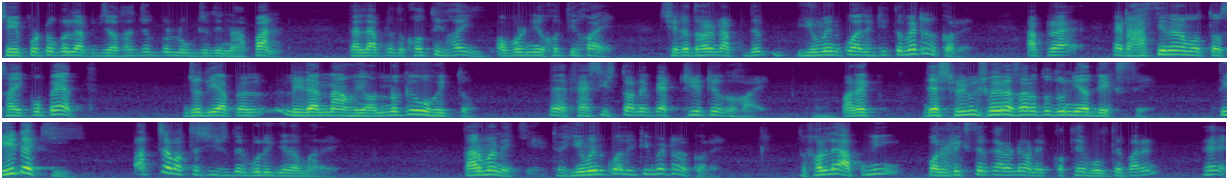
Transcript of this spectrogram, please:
সেই প্রোটোকলে আপনি যথাযোগ্য লোক যদি না পান, তাহলে আপনার তো ক্ষতি হয় অপরণীয় ক্ষতি হয়। সেটা ধরেন আপনাদের হিউম্যান কোয়ালিটি তো ম্যাটার করে। আপনার একটা হাসিনার মতো সাইকোপ্যাথ যদি আপনার লিডার না হয়ে অন্য কেউ হইতো হ্যাঁ ফ্যাসিস্ট তো অনেক প্যাট্রিয়েটিক হয়। অনেক দেশপ্রেমিক স্বৈরাচারও তো দুনিয়া দেখছে। তো এটা কি? বাচ্চা বাচ্চা শিশুদের গুলি করে মারে। তার মানে কি? এটা হিউম্যান কোয়ালিটি ম্যাটার করে। তো ফলে আপনি পলিটিক্সের কারণে অনেক কথাই বলতে পারেন হ্যাঁ।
